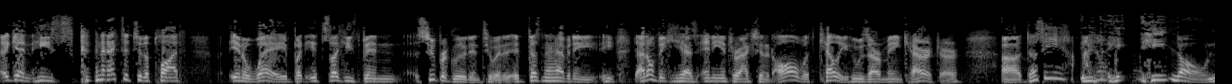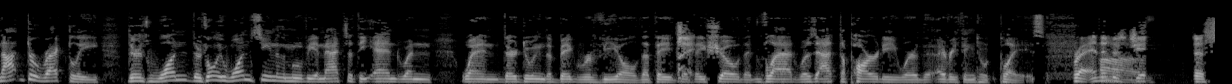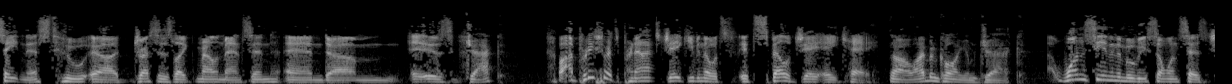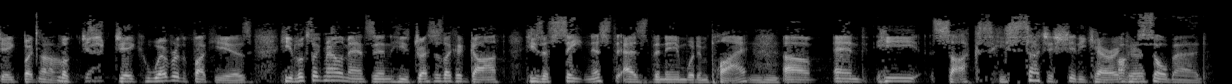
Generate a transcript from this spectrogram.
again he's connected to the plot in a way, but it's like he's been super glued into it. It doesn't have any. He, I don't think he has any interaction at all with Kelly, who's our main character. Uh, does he? I He, he, he no, not directly. There's one. There's only one scene in the movie, and that's at the end when when they're doing the big reveal that they that Right. they show that Vlad was at the party where the, everything took place. right, and then um, there's Jake, the Satanist, who uh, dresses like Marilyn Manson and um, is. Jack. Well, I'm pretty sure it's pronounced Jake, even though it's it's spelled J A K. No, I've been calling him Jack. one scene in the movie, someone says Jake, but Oh. look, Jack, Jake, whoever the fuck he is, he looks like Marilyn Manson. He dresses like a goth. He's a Satanist, as the name would imply, Mm-hmm. um, and he sucks. He's such a shitty Oh, character. he's so bad.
